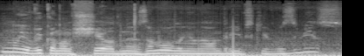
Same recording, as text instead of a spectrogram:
Ну і виконав ще одне замовлення на Андріївський вузвіз.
